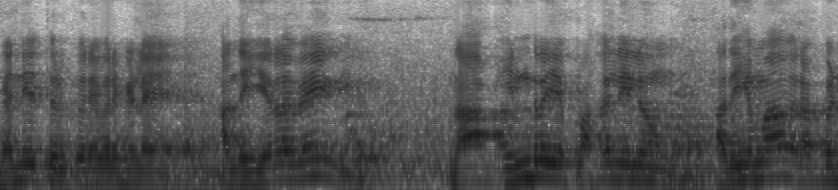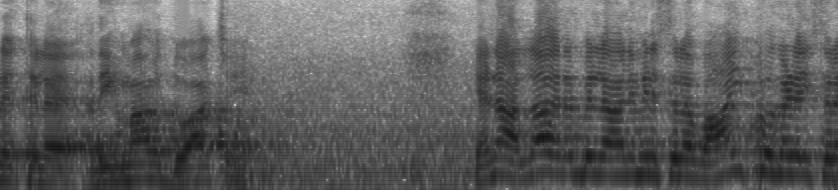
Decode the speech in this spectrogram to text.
கண்ணியத்திற்குரியவர்களே அந்த இரவை நாம் இன்றைய பகலிலும் அதிகமாக ரப்பிடத்தில் அதிகமாக துவா செய்யணும். ஏன்னா அல்லாஹ் ரபில் ஆலமின் சில வாய்ப்புகளை சில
